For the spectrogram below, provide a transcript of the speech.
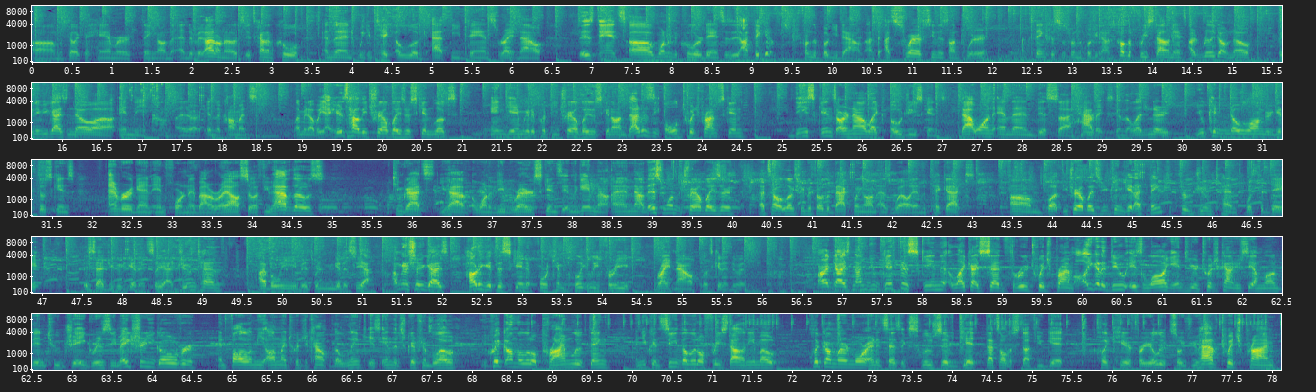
Um, it's got like a hammer thing on the end of it. I don't know. It's, it's kind of cool. And then we can take a look at the dance right now. This dance, uh, one of the cooler dances. I think it's from the Boogie Down. I, I swear I've seen this on Twitter. I think this was from the Boogie Down. It's called the Freestyle Dance. I really don't know. If any of you guys know uh, in the uh, in the comments, let me know. But yeah, here's how the Trailblazer skin looks in game. We're gonna put the Trailblazer skin on. That is the old Twitch Prime skin. These skins are now like OG skins. That one and then this uh, Havoc skin, the legendary. You can no longer get those skins ever again in Fortnite Battle Royale. So if you have those, congrats, you have one of the rare skins in the game now. And now this one, the Trailblazer, that's how it looks. You can throw the back bling on as well and the pickaxe. Um, but the Trailblazer you can get, I think, through June 10th was the date they said you could get it. So yeah, June 10th, I believe, is when you can get it. So yeah, I'm going to show you guys how to get this skin for completely free right now. Let's get into it. Alright guys, now you get this skin, like I said, through Twitch Prime. All you gotta do is log into your Twitch account. You see I'm logged into Jay Grizzly. Make sure you go over and follow me on my Twitch account. The link is in the description below. You click on the little Prime loot thing, and you can see the little freestyle and emote. Click on learn more, and it says exclusive get. That's all the stuff you get. Click here for your loot. So if you have Twitch Prime,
